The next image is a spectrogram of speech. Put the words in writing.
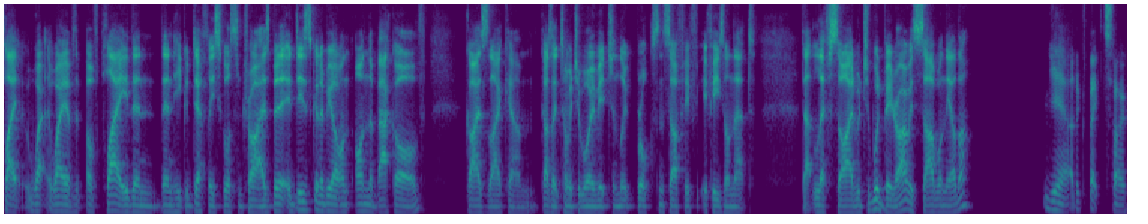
play way of of play, then then he could definitely score some tries. But it is going to be on on the back of guys like um guys like Tommy Trbojevic and Luke Brooks and stuff. If if he's on that that left side, which it would be right with Saab on the other. Yeah, I'd expect so.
